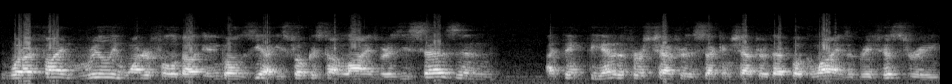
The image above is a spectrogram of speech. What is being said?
what I find really wonderful about Ingold is, yeah, he's focused on lines, but as he says in I think the end of the first chapter, the second chapter of that book, Lines, A Brief History,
